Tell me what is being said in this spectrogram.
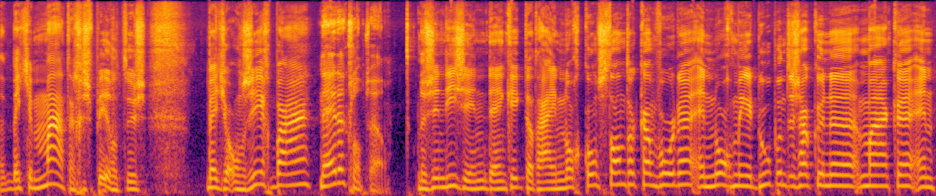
een beetje matig gespeeld. Dus een beetje onzichtbaar. Nee, dat klopt wel. Dus in die zin denk ik dat hij nog constanter kan worden en nog meer doelpunten zou kunnen maken en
